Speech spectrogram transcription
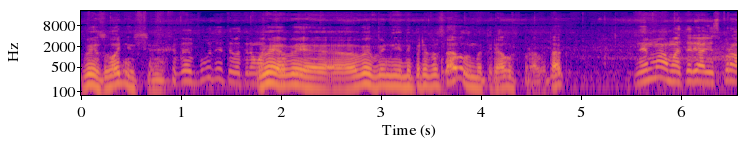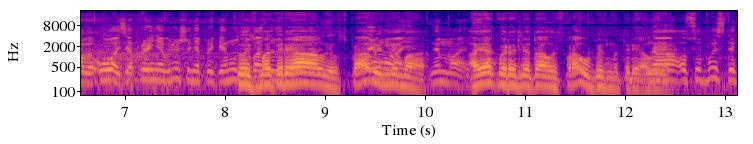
Ви згодні з цим? ви будете отримати Ви, ви, ви мені не предоставили матеріали справи, так? Нема матеріалів справи. Ось я прийняв рішення притягнути Тобто вас до матеріалів відповідальності. справи немає, нема? Немає. А як ви розглядали справу без матеріалів? На особистих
